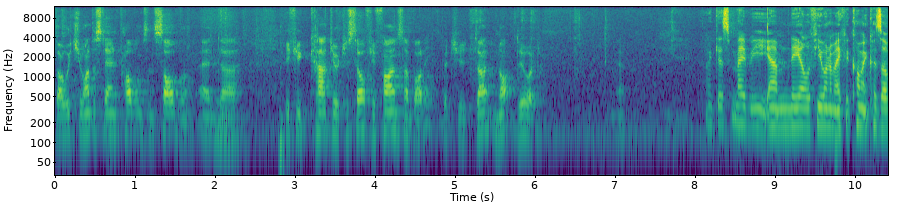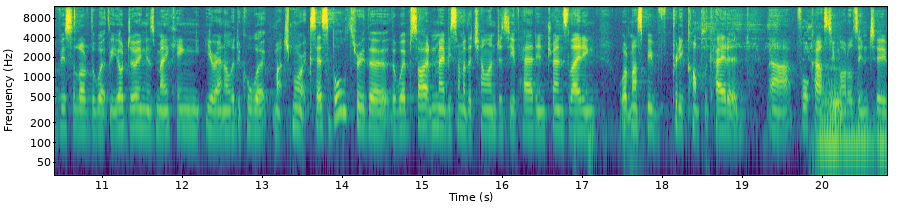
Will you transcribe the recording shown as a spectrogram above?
by which you understand problems and solve them. And uh, if you can't do it yourself, you find somebody, but you don't not do it. I guess maybe um, Neil, if you want to make a comment, because obviously a lot of the work that you're doing is making your analytical work much more accessible through the, the website and maybe some of the challenges you've had in translating what must be pretty complicated uh, forecasting models into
